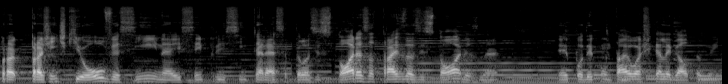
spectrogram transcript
Pra, pra gente que ouve, assim, né, e sempre se interessa pelas histórias atrás das histórias, né, e poder contar eu acho que é legal também.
